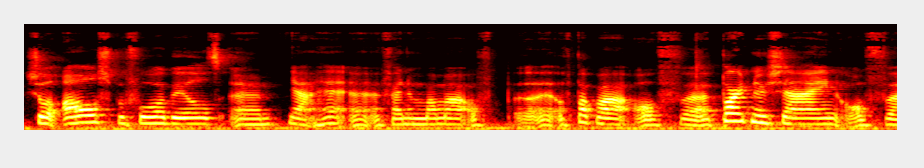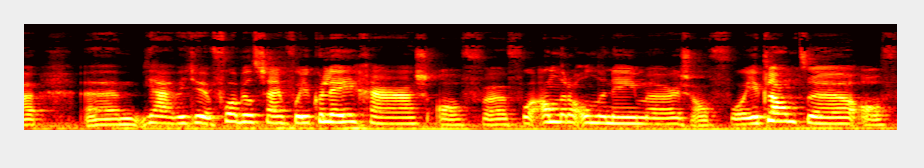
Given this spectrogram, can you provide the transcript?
Zoals bijvoorbeeld uh, ja, hè, een fijne mama of, uh, of papa of uh, partner zijn. Of um, ja, weet je, een voorbeeld zijn voor je collega's. Of voor andere ondernemers. Of voor je klanten. Of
